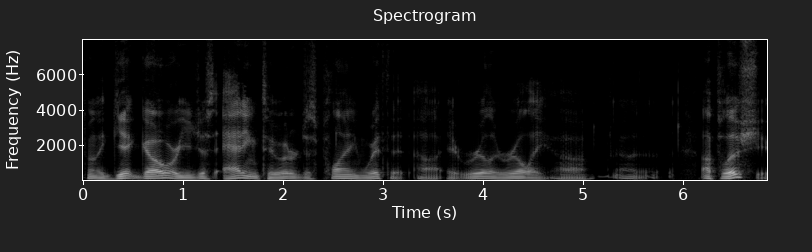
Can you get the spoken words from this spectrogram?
from the get go or you're just adding to it or just playing with it, uh, it really, really uh, uplifts you.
